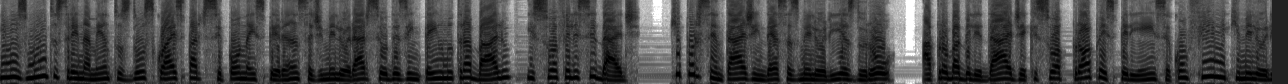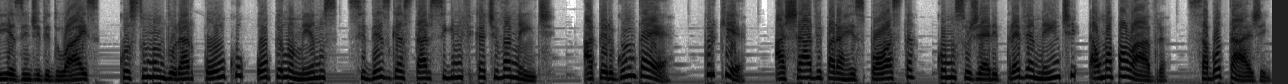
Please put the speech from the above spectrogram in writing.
e nos muitos treinamentos dos quais participou na esperança de melhorar seu desempenho no trabalho e sua felicidade. Que porcentagem dessas melhorias durou? A probabilidade é que sua própria experiência confirme que melhorias individuais costumam durar pouco ou pelo menos se desgastar significativamente. A pergunta é: por quê? A chave para a resposta, como sugere previamente, é uma palavra: sabotagem.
